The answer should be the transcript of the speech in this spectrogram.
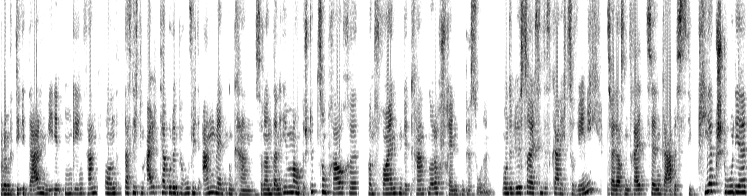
oder mit digitalen Medien umgehen kann und das nicht im Alltag oder im Beruf nicht anwenden kann, sondern dann immer Unterstützung brauche von Freunden, Bekannten oder auch fremden Personen. Und in Österreich sind es gar nicht so wenig. 2013 gab es die PIRG-Studie,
